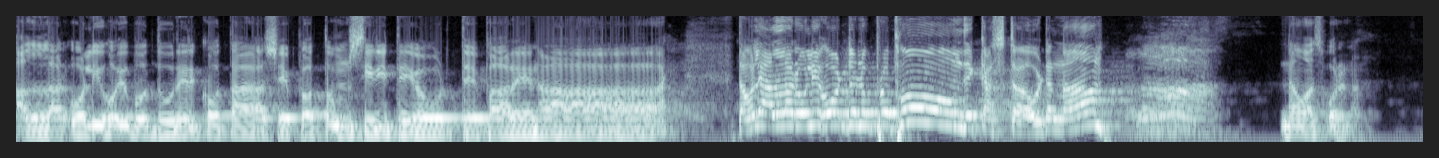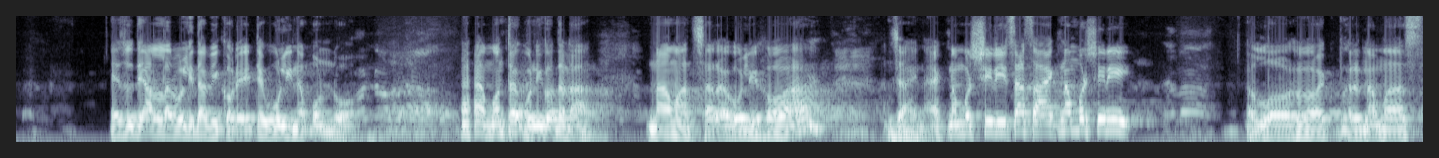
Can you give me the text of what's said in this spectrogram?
আল্লাহর অলি হইব দূরের কথা, সে প্রথম সিঁড়িতে উঠতে পারে না। তাহলে আল্লাহর অলি হওয়ার জন্য প্রথম যে কাজটা ওটার নাম? নামাজ পড়ে না। এ যদি আল্লাহর অলি দাবি করে, এটা অলি না বন্ড হ্যাঁ মন থাকবনি কথাটা। নামাজ ছাড়া অলি হওয়া যায় না। এক নম্বর সিঁড়ি, চাচা, এক নম্বর সিঁড়ি। আল্লাহ আকবার, নামাজ।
